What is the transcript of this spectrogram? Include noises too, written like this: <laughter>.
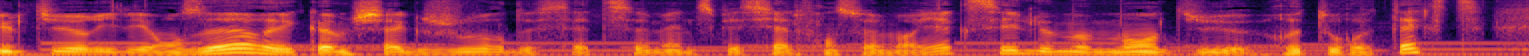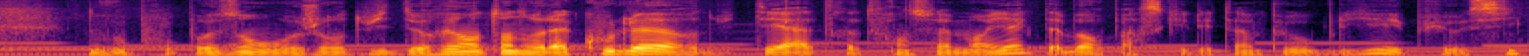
Il est 11h et comme chaque jour de cette semaine spéciale François Mauriac, c'est le moment du retour au texte. Nous vous proposons aujourd'hui de réentendre la couleur du théâtre de François Mauriac, d'abord parce qu'il est un peu oublié et puis aussi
